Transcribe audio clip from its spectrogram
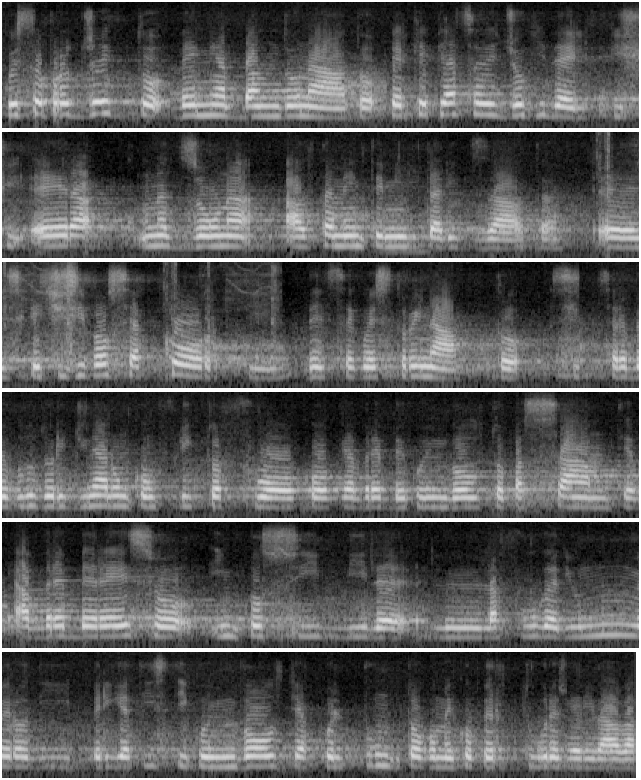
Questo progetto venne abbandonato perché Piazza dei Giochi Delfici era una zona altamente militarizzata, eh, che ci si fosse accorti del sequestro in atto si sarebbe potuto originare un conflitto a fuoco che avrebbe coinvolto passanti, avrebbe reso impossibile la fuga di un numero di brigatisti coinvolti a quel punto come coperture che arrivava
